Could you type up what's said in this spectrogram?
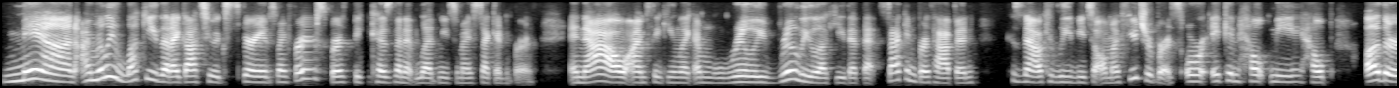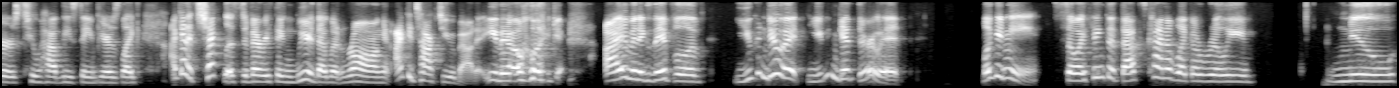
man, I'm really lucky that I got to experience my first birth because then it led me to my second birth. And now I'm thinking like, I'm really, really lucky that that second birth happened because now it can lead me to all my future births or it can help me help others who have these same fears like i got a checklist of everything weird that went wrong and i could talk to you about it you know? Like i am an example of you can do it. You can get through it. Look at me. So i think that that's kind of like a really new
